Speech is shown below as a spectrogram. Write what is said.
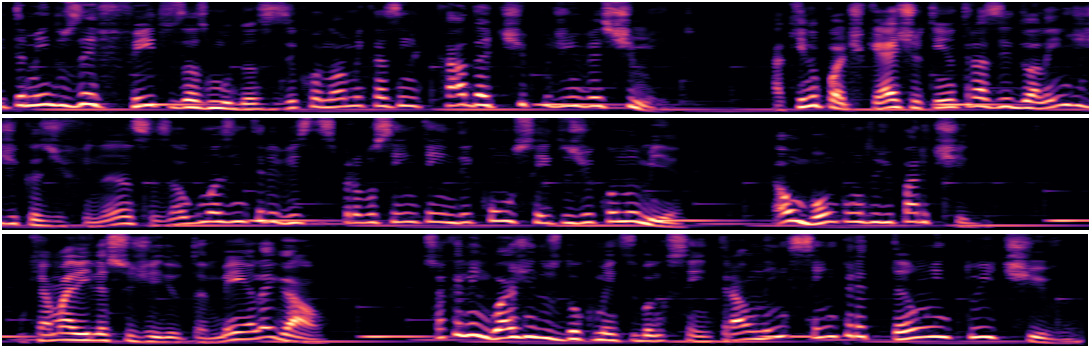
e também dos efeitos das mudanças econômicas em cada tipo de investimento. Aqui no podcast eu tenho trazido, além de dicas de finanças, algumas entrevistas para você entender conceitos de economia. É um bom ponto de partida. O que a Marília sugeriu também é legal, só que a linguagem dos documentos do Banco Central nem sempre é tão intuitiva.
